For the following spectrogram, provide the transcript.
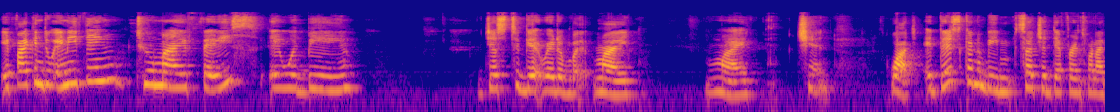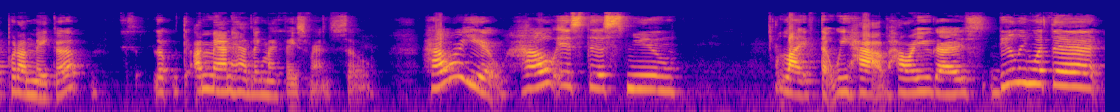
if i can do anything to my face it would be just to get rid of my my chin Watch, it, there's gonna be such a difference when I put on makeup. Look, I'm manhandling my face, friends. So, how are you? How is this new life that we have? How are you guys dealing with it?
